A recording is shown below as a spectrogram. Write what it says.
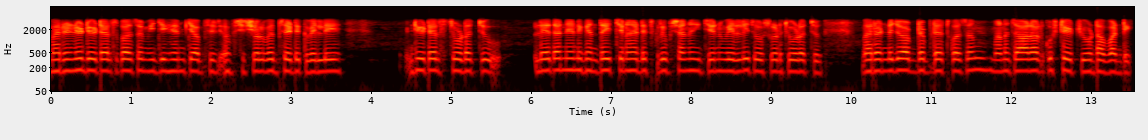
మరిన్ని డీటెయిల్స్ కోసం ఈ జిహెచ్ఎంసీ అఫీషియల్ వెబ్సైట్కి వెళ్ళి డీటెయిల్స్ చూడొచ్చు. లేదా నేను కింద ఇచ్చిన డిస్క్రిప్షన్ ఇచ్చిన వెళ్ళి చూసుకొని చూడొచ్చు. మరిన్ని జాబ్ అప్డేట్స్ కోసం మన ఛానల్కు స్టే ట్యూన్ అవ్వండి.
